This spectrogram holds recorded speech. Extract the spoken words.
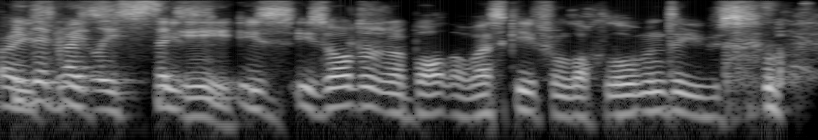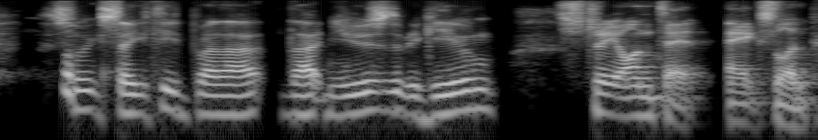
Oh, he he's, did rightly say. he's, he's, he's ordering a bottle of whiskey from Loch Lomond. He was so excited by that that news that we gave him. straight onto it. Excellent.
